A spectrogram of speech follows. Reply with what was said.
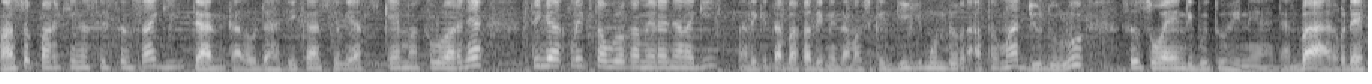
masuk Parking Assistance lagi. Dan kalau udah dikasih lihat skema keluarnya, tinggal klik tombol kameranya lagi. Nanti kita bakal diminta masukin gigi mundur atau maju dulu sesuai yang dibutuhinnya. Dan baru deh,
